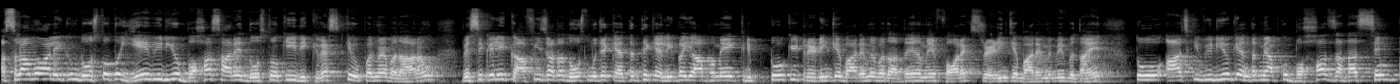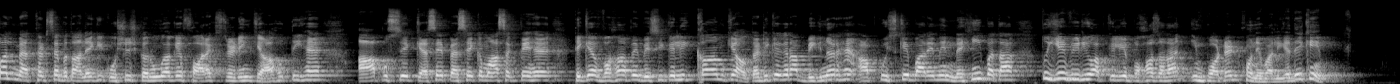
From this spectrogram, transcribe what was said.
असलम दोस्तों तो ये वीडियो बहुत सारे दोस्तों की रिक्वेस्ट के ऊपर मैं बना रहा हूँ। बेसिकली काफ़ी ज़्यादा दोस्त मुझे कहते थे कि अली भाई, आप हमें क्रिप्टो की ट्रेडिंग के बारे में बताते हैं, हमें फॉरेक्स ट्रेडिंग के बारे में भी बताएँ। तो आज की वीडियो के अंदर मैं आपको बहुत ज़्यादा सिंपल मेथड से बताने की कोशिश करूँगा कि फॉरेक्स ट्रेडिंग क्या होती है, आप उससे कैसे पैसे कमा सकते हैं, ठीक है? वहाँ पर बेसिकली काम क्या होता है, ठीक है? अगर आप बिगनर हैं, आपको इसके बारे में नहीं पता तो ये वीडियो आपके लिए बहुत ज़्यादा इंपॉर्टेंट होने वाली है। देखें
